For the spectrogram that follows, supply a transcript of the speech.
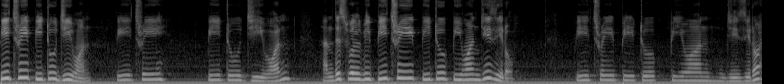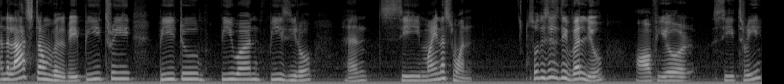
P3 P2 G1 P3 P2 G1 and this will be P3 P2 P1 G0 P3 P2 P1 G0 and the last term will be P3 P2 P1 P0 and C minus 1 so this is the value of your C3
